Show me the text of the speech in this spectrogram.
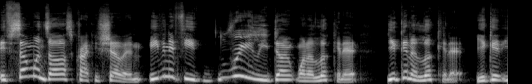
if someone's ass crack is showing, even if you really don't want to look at it. You're going to look at it. You get, y-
